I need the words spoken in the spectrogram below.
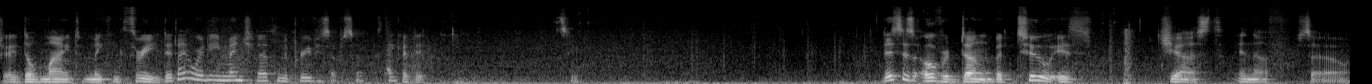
Actually, I don't mind making three. Did I already mention that in the previous episode? I think I did. Let's see. This is overdone, but two is just enough, so...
